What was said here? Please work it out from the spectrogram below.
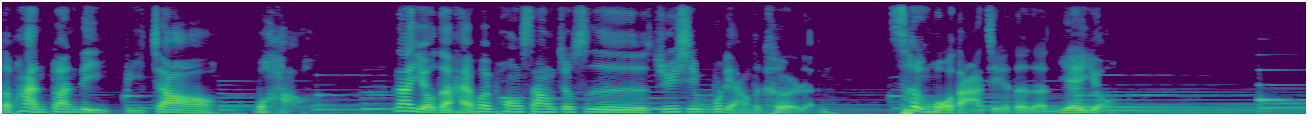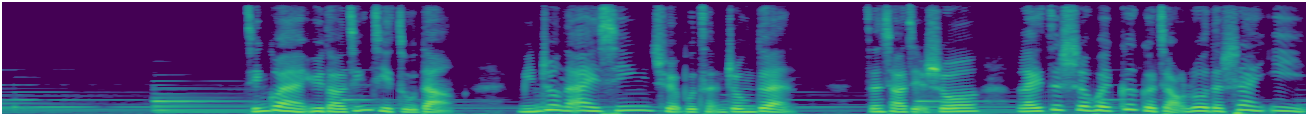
的判断力比较不好，那有的还会碰上就是居心不良的客人，趁火打劫的人也有。尽管遇到经济阻挡，民众的爱心却不曾中断。曾小姐说：“来自社会各个角落的善意，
